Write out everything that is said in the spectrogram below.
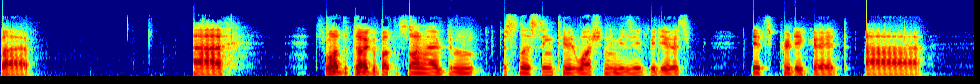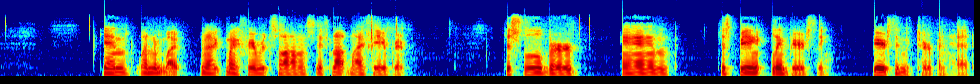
But uh, just wanted to talk about the song I've been just listening to it, watching the music video. It's it's pretty good. Uh, again, one of my like my favorite songs, if not my favorite. Just a little burb, and just being blame Beardsley, Beardsley McTurban head.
